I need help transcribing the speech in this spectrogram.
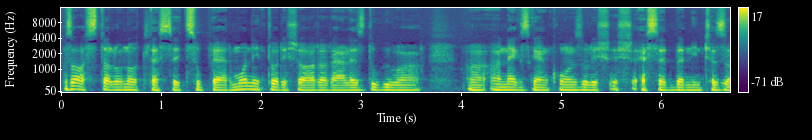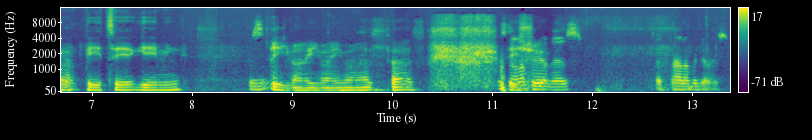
az asztalon ott lesz egy szuper monitor, és arra rá lesz dugva a, a Next Gen konzol, és, és eszedben nincs ez a PC gaming. Ez, így van, így van, így van. Ez, ez. ez nálam és, ugyanez. Tehát nálam ugyanez.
